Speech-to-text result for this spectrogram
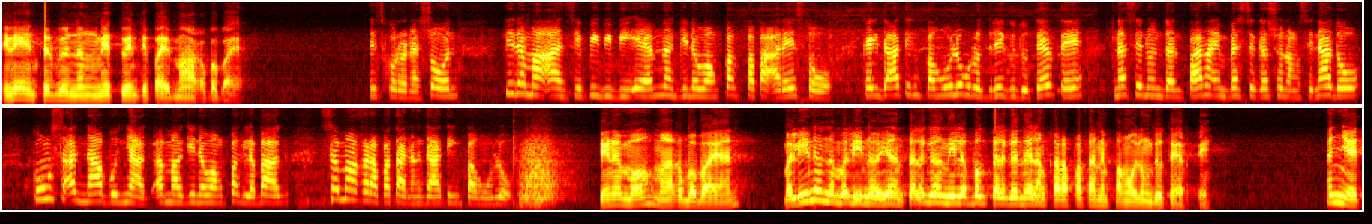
ini-interview ng Net25 mga kababayan. Ms. Coronasyon, tinamaan si PBBM ng ginawang pagpapaaresto kay dating Pangulong Rodrigo Duterte na sinundan pa ng investigasyon ng Senado kung saan nabunyag ang mga ginawang paglabag sa mga karapatan ng dating Pangulo. Tingnan mo, mga kababayan, malinaw na malinaw yan. Talagang nilabag talaga nilang karapatan ng Pangulong Duterte. And yet,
